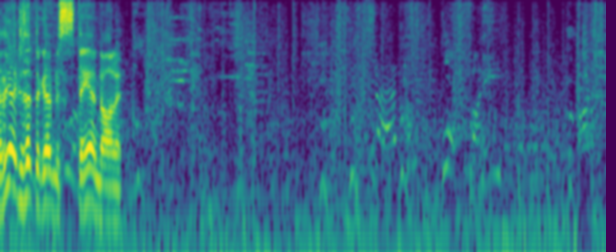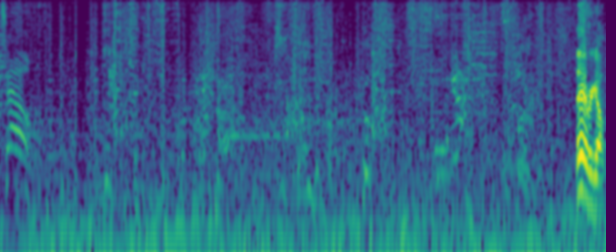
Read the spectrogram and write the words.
I think I just have to get him to stand on it. There we go.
